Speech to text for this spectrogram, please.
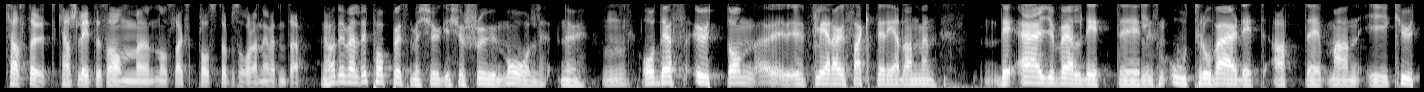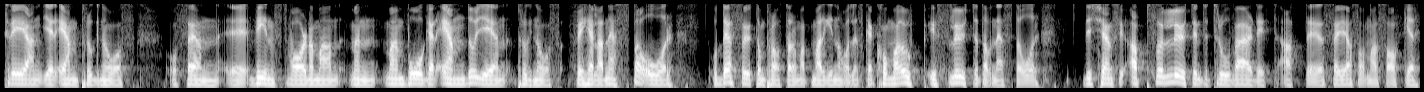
kastar ut. Kanske lite som eh, någon slags plåster på såren, jag vet inte. Ja, det är väldigt poppis med 2027 mål nu. Och dessutom, eh, flera har ju sagt det redan, men det är ju väldigt liksom, otrovärdigt att man i Q3 ger en prognos och sen eh, vinstvarnar man, men man vågar ändå ge en prognos för hela nästa år. Och dessutom pratar de om att marginalen ska komma upp i slutet av nästa år. Det känns ju absolut inte trovärdigt att eh, säga sådana saker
